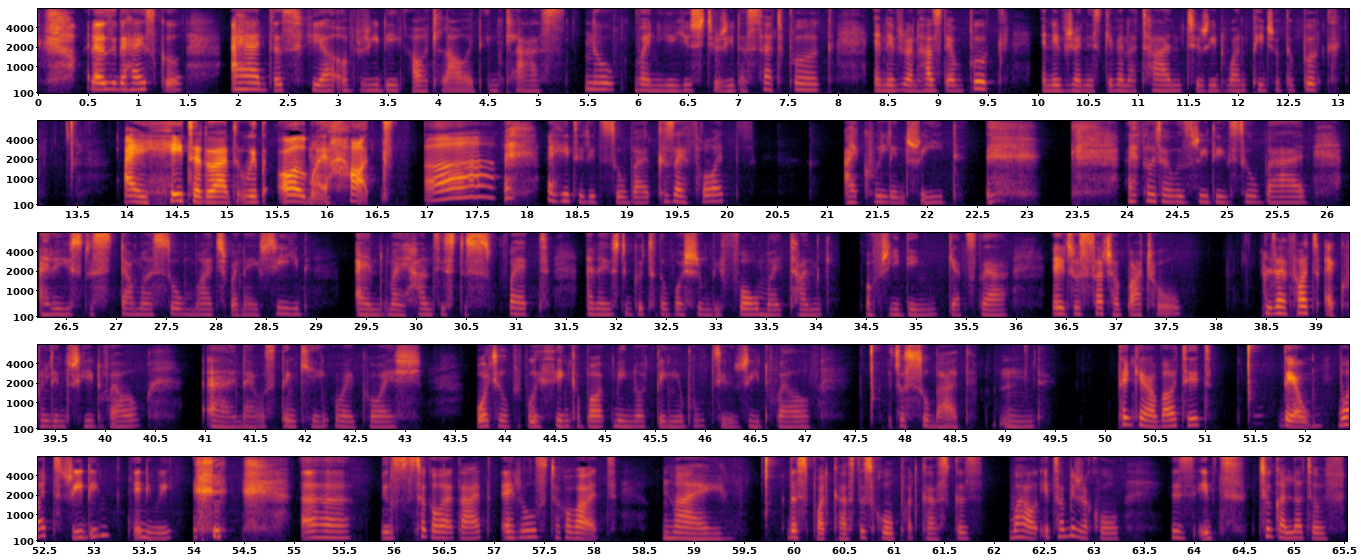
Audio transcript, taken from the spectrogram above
I was in high school, I had this fear of reading out loud in class. You know, when you used to read a set book and everyone has their book and everyone is given a turn to read one page of the book I hated that with all my heart. Ah, I hated it so bad because I thought I couldn't read. I thought I was reading so bad, and I used to stammer so much when I read, and my hands used to sweat, and I used to go to the washroom before my turn of reading gets there. And it was such a battle because I thought I couldn't read well, and I was thinking, oh my gosh, what will people think about me not being able to read well? It was so bad. And thinking about it, damn, what reading? Anyway, uh, we'll talk about that and also talk about my this podcast, this whole podcast, because wow, it's a miracle. This it took a lot of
